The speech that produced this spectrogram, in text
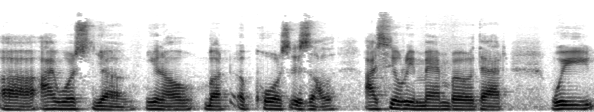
uh, I was young, you know, but of course, it's a, I still remember that we,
